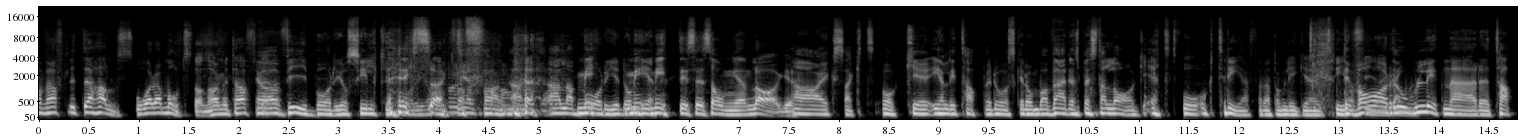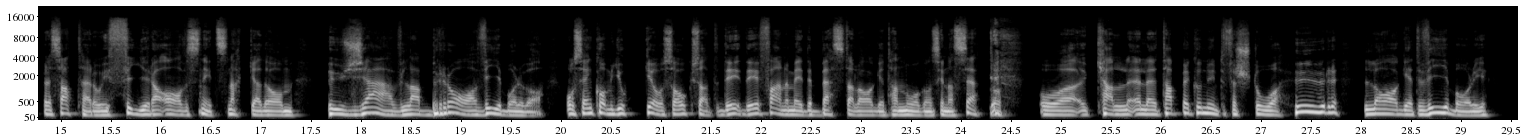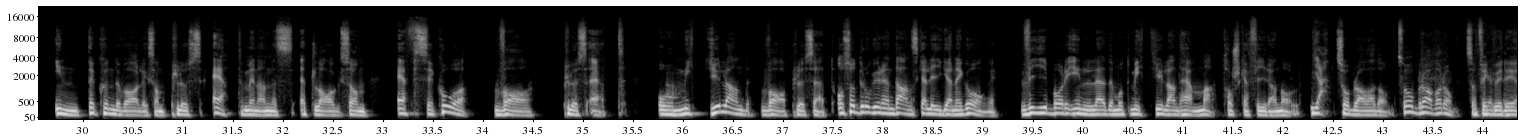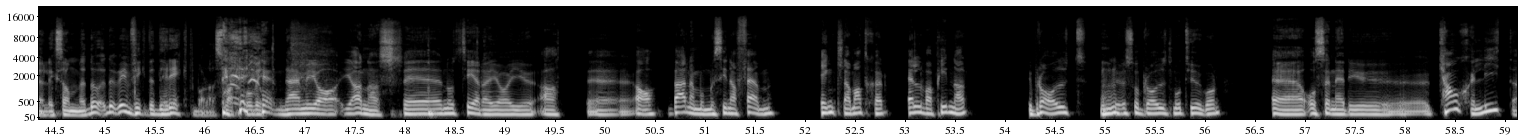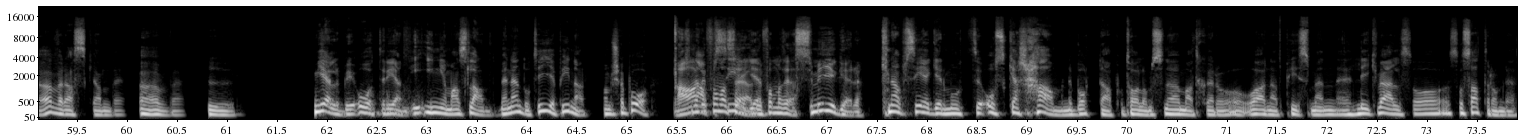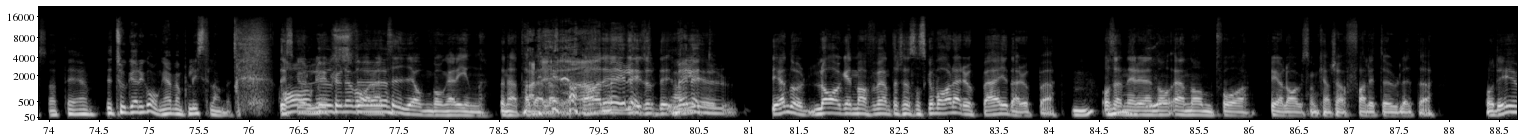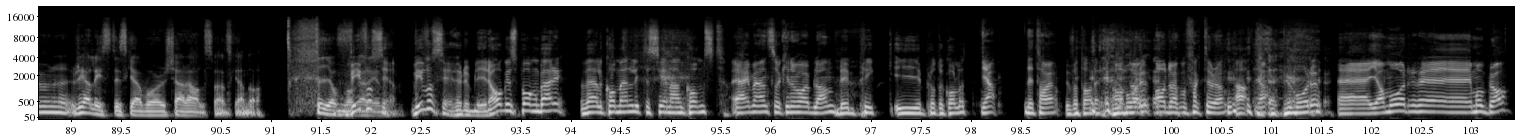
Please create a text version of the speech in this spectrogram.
har haft lite halvsvåra motstånd. Har de inte haft det? Ja, Viborg och Silkeborg. exakt. Och, fan, alla borg de mitt, mitt i säsongen-lag. Ja, exakt. Och eh, enligt Tapper då ska de vara världens bästa lag 1, 2 och 3 för att de ligger 3 Det var roligt när Tapper satt här och i fyra avsnitt snackade om hur jävla bra Viborg var. Och sen kom Jocke och sa också att det, det är fan mig det bästa laget han någonsin har sett. Och, och Kall, eller Tapper kunde inte förstå hur laget Viborg inte kunde vara liksom plus ett medan ett lag som FCK var plus ett och Midtjylland var plus ett. Och så drog ju den danska ligan igång. Viborg inledde mot Midtjylland hemma. Torska 4-0. Ja. Så bra var de. Så bra var de. Så fick vi det. Liksom, då, vi fick det direkt bara, svart på vitt. Nej, men jag, annars eh, noterar jag ju att eh, ja, Värnamo med sina fem enkla matcher, elva pinnar. Bra ut. Mm. Det såg bra ut mot Djurgården. Eh, och sen är det ju kanske lite överraskande över hur Mjällby återigen i ingenmansland, men ändå tio pinnar. De kör på. Ja, det får, man säga, det får man säga. Smyger. Knapp seger mot Oskarshamn borta, på tal om snömatcher och, och annat piss. Men eh, likväl så, så satte de det. Så att det, det tuggar igång även på listlandet. Det skulle August, ju kunna vara tio omgångar in, den här tabellen. Ja, det, ja, det, möjligt. Det, det, möjligt. Det är ändå lagen man förväntar sig som ska vara där uppe, är ju där uppe. Mm. Och sen är det en, en, en, två, tre lag som kanske har fallit ur lite. Och det är ju realistiska, vår kära allsvenska ändå. Tio Vi får se. Vi får se hur det blir. August Spångberg, välkommen. Lite sen ankomst. Jajamän, så kan det vara ibland. Det är en prick i protokollet. Ja, det tar jag. Du får ta det. Avdrag, avdrag på fakturan. Ja. Ja. Hur mår du? Eh, jag, mår, eh, jag mår bra.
